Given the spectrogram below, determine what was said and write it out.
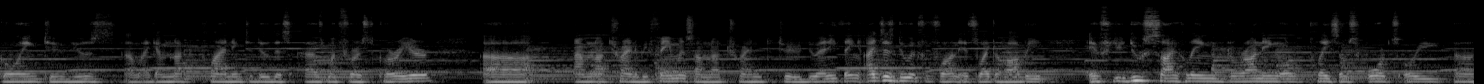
going to use, uh, like, I'm not planning to do this as my first career. Uh, I'm not trying to be famous. I'm not trying to do anything. I just do it for fun. It's like a hobby. If you do cycling, running, or play some sports, or you uh,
